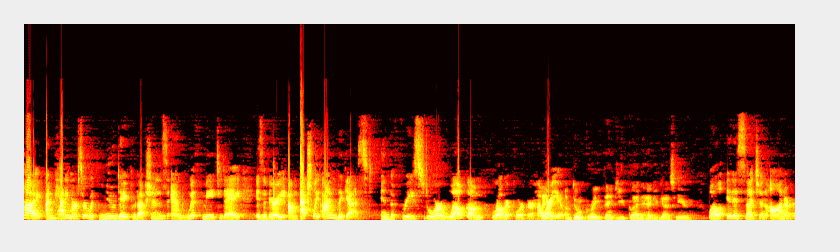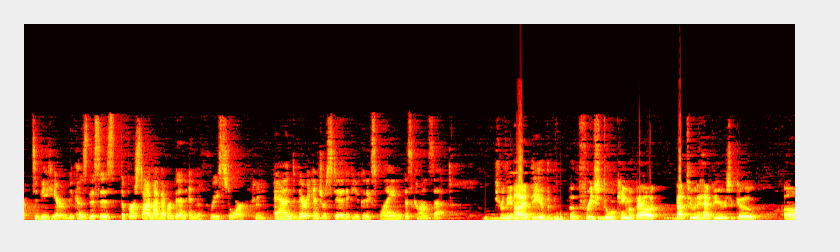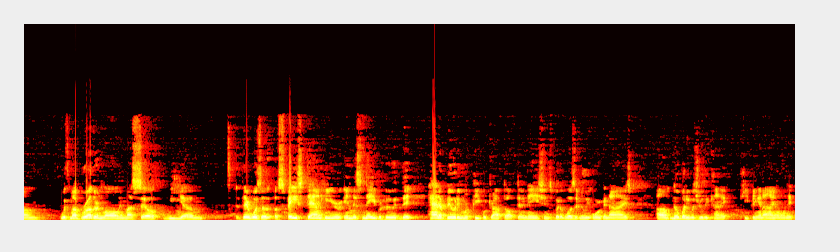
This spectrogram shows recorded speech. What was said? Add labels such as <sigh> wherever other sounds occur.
Hi, I'm Patty Mercer with New Day Productions, and with me today is a very, um, actually, I'm the guest in the free store. Welcome, Robert Forker. How Thank- are you? I'm doing great, thank you. Glad to have you guys here. Well, it is such an honor to be here because this is the first time I've ever been in the free store Okay. and very interested if you could explain this concept. Sure. The idea of the of the free store came about about two and a half years ago. Um, with my brother-in-law and myself, we um, there was a, a space down here in this neighborhood that had a building where people dropped off donations, but it wasn't really organized. Um, nobody was really kind of keeping an eye on it.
